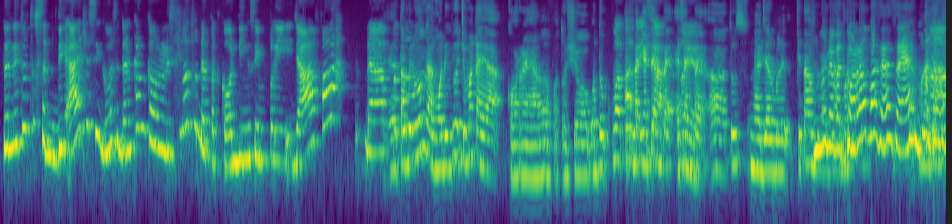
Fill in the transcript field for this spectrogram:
dan itu tuh sedih aja sih gue sedangkan kalau di sana tuh dapat coding simply Java lah Ya, dapet tapi dulu nggak ngoding juga cuma kayak Corel, Photoshop untuk Waktu anak TK. SMP, Oh, SMP iya. eh, terus ngajar beli kita Lu belajar dapat Corel pas SM. belajar Ah,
